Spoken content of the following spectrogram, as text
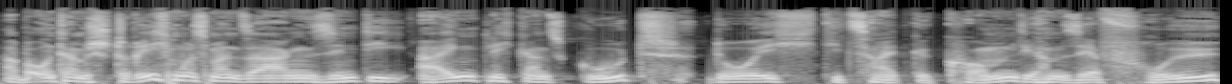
Aber unterm Strich muss man sagen, sind die eigentlich ganz gut durch die Zeit gekommen. Die haben sehr früh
